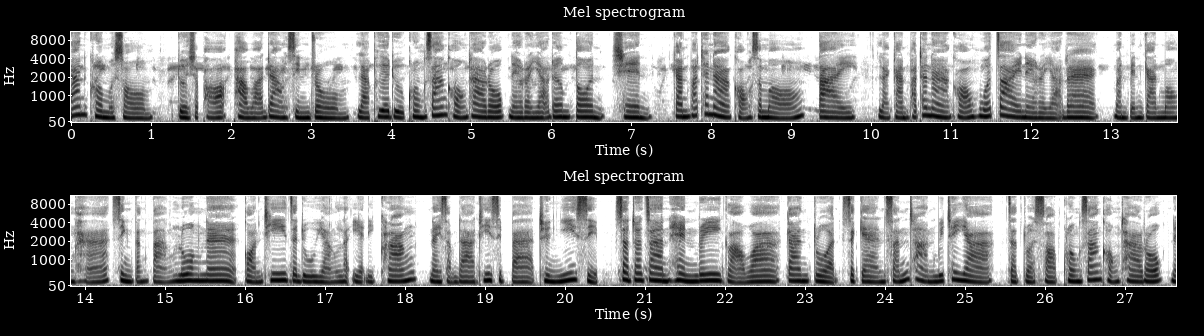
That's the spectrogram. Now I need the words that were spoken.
ด้านโครโมโซม โดยเฉพาะภาวะดาวน์ซินโดรม และเพื่อดูโครงสร้างของทารกในระยะเริ่มต้น เช่น การพัฒนาของสมอง ไต และการพัฒนาของหัวใจในระยะแรก มันเป็นการมองหาสิ่งต่างๆ ล่วงหน้า ก่อนที่จะดูอย่างละเอียดอีกครั้ง ในสัปดาห์ที่ 18 ถึง 20 ศาสตราจารย์เฮนรี่กล่าวว่า การตรวจสแกนสันฐานวิทยา จะตรวจสอบโครงสร้างของทารกใน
